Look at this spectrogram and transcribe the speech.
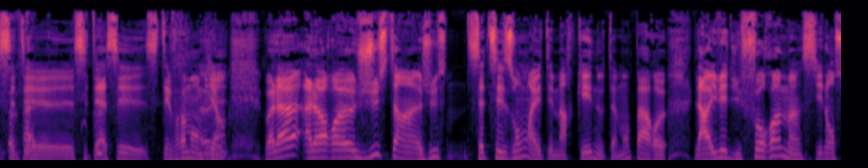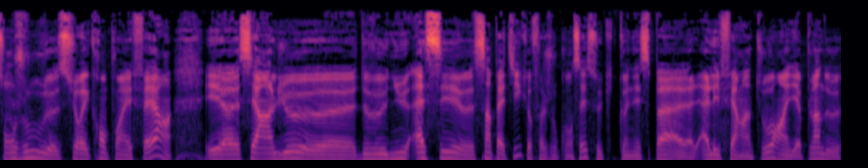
c'était c'était assez c'était vraiment Ah bien. voilà. Alors euh, juste un juste cette saison a été marquée notamment par l'arrivée du forum Silence on joue sur écran.fr et c'est un lieu devenu assez sympathique. Enfin je vous conseille ceux qui connaissent pas allez faire un tour hein. il y a plein de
